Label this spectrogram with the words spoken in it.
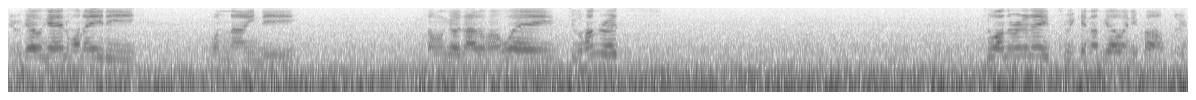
Here we go again, 180, 190. Someone goes out of our way, 200s. 208, we cannot go any faster.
